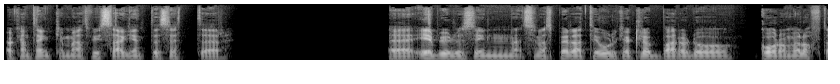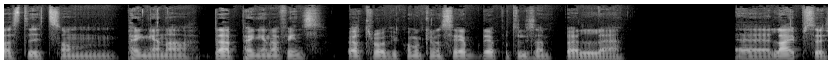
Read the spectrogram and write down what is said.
jag kan tänka mig att vissa agenter sätter Eh, erbjuder sin, sina spelare till olika klubbar och då går de väl oftast dit som pengarna, där pengarna finns. Jag tror att vi kommer kunna se det på till exempel eh, eh, Leipzig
